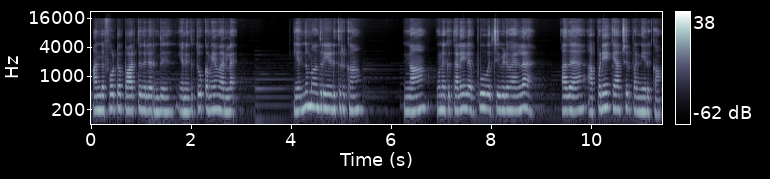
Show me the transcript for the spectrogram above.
அந்த ஃபோட்டோ பார்த்ததுலேருந்து எனக்கு தூக்கமே வரல. எந்த மாதிரி எடுத்திருக்கான்? நான் உனக்கு தலையில் பூ வச்சு விடுவேன்ல அதை அப்படியே கேப்சர் பண்ணியிருக்கான்.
